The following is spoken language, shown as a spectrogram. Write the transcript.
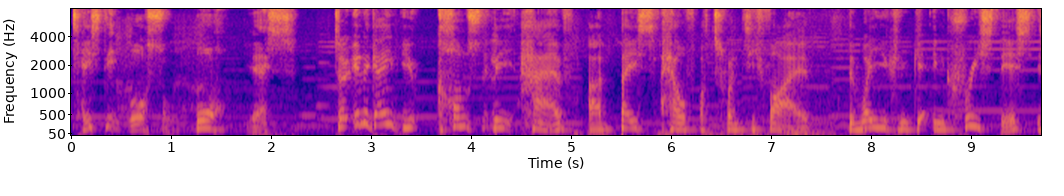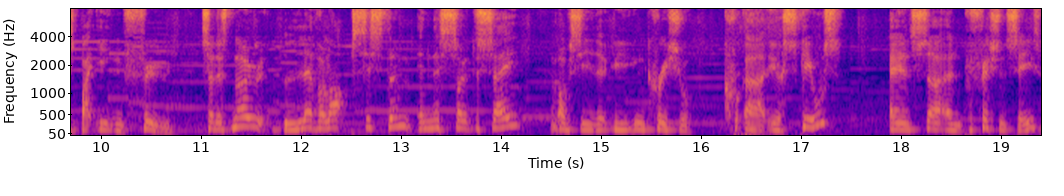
Tasty morsel. Oh, yes. So in the game, you constantly have a base health of 25. The way you can get increase this is by eating food. So there's no level up system in this, so to say. Obviously, you increase your uh, your skills and certain proficiencies,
